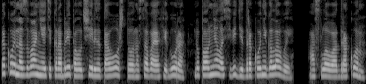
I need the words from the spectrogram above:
Такое название эти корабли получили из-за того, что носовая фигура выполнялась в виде драконьей головы, а слово «дракон»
